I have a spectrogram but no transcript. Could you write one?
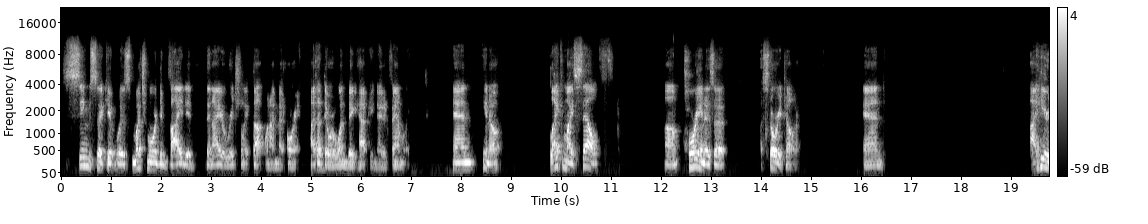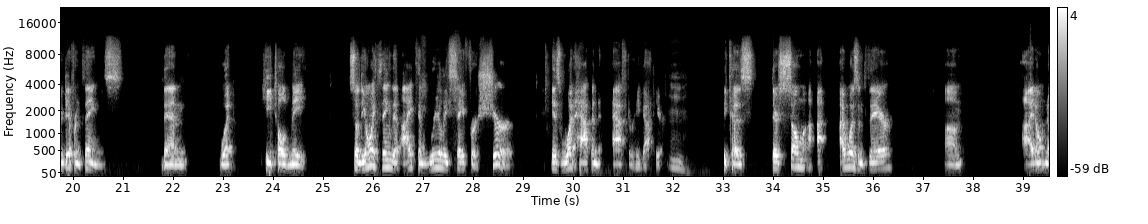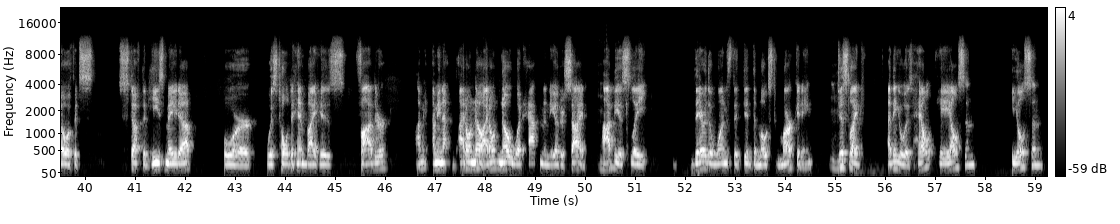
seems like it was much more divided than I originally thought when I met Rorion. I thought they were one big, happy, united family. And, you know, like myself, um, Rorion is a, a storyteller. And I hear different things than what he told me. So the only thing that I can really say for sure is what happened after he got here Mm. because there's so much I, I wasn't there um i don't know if it's stuff that he's made up or was told to him by his father i mean i mean i, I don't know i don't know what happened on the other side Mhm. obviously they're the ones that did the most marketing Mhm. just like i think it was Hel Relson Relson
